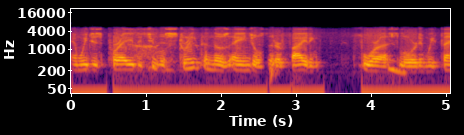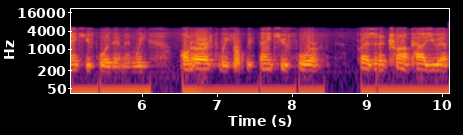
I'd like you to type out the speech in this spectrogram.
And we just pray that you will strengthen those angels that are fighting for us, mm-hmm. Lord, and we thank you for them. And we, on earth, we, we thank you for President Trump, how you have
